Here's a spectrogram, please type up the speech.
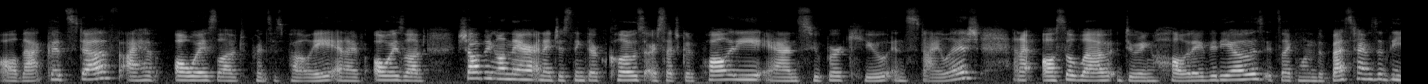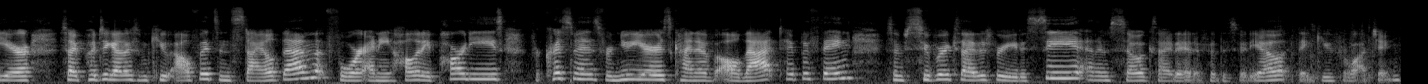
all that good stuff. I have always loved Princess Polly and I've always loved shopping on there and I just think their clothes are such good quality and super cute and stylish. And I also love doing holiday videos. It's like one of the best times of the year. So I put together some cute outfits and styled them for any holiday parties, for Christmas, for New Year's, kind of all that type of thing. So I'm super excited for you to see and I'm so excited for this video. Thank you for watching.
